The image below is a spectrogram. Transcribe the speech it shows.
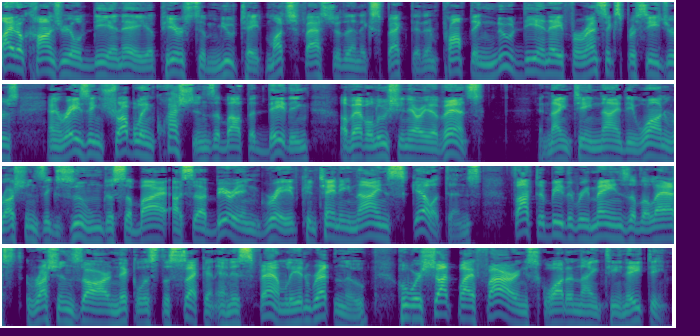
Mitochondrial DNA appears to mutate much faster than expected and prompting new DNA forensics procedures and raising troubling questions about the dating of evolutionary events. In 1991, Russians exhumed a, a, Siberian grave containing nine skeletons thought to be the remains of the last Russian Tsar Nicholas II and his family and retinue, who were shot by firing squad in 1918.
